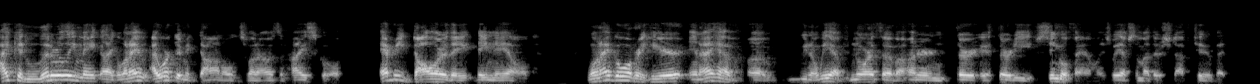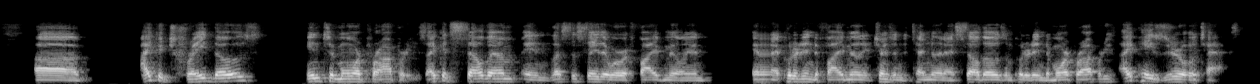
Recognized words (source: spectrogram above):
I could literally make like when I, I worked at McDonald's when I was in high school. Every dollar they they nailed when I go over here and I have, uh, you know, we have north of 130 single families. We have some other stuff too, but uh, I could trade those into more properties. I could sell them, and let's just say there were five million, and I put it into five million. It turns into 10 million. I sell those and put it into more properties. I pay zero tax.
